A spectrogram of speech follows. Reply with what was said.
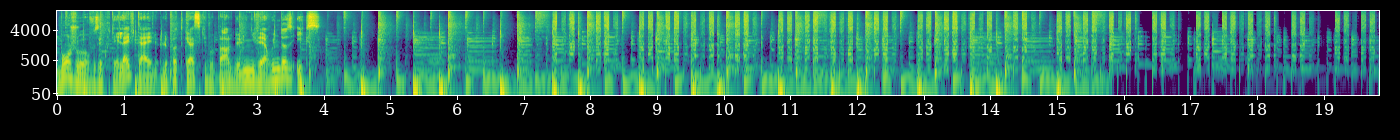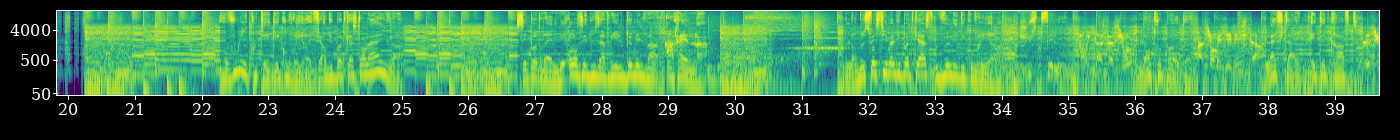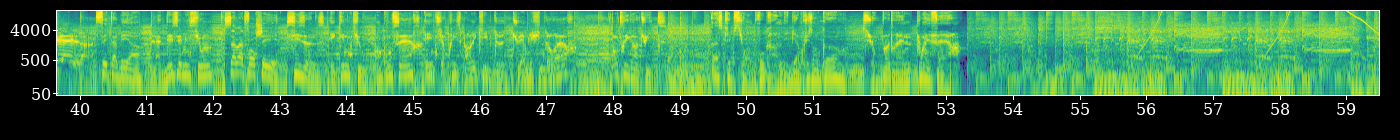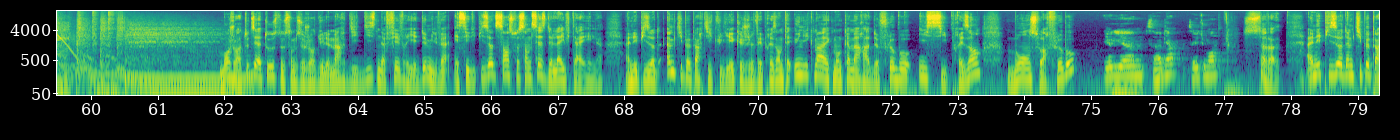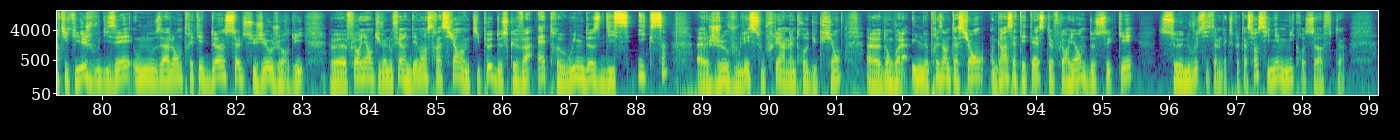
Bonjour, vous écoutez Lifetile, le podcast qui vous parle de l'univers Windows X. Vous voulez écouter, découvrir et faire du podcast en live? C'est Podren les 11 et 12 avril 2020 à Rennes. Lors de ce festival du podcast, venez découvrir. Juste fais-le, Fruit de la station, L'Anthropode, Passion médiéviste, Lifestyle et TechCraft, le duel, Fête ABA, la désémission, ça va trancher. Seasons et KenQ en concert. Et une surprise par l'équipe de Tu aimes les films d'horreur? Entrée gratuite. Inscription, programme et bien plus encore. sur podren.fr. Bonjour à toutes et à tous, nous sommes aujourd'hui le mardi 19 février 2020 et c'est l'épisode 176 de Lifetile. Un épisode un petit peu particulier que je vais présenter uniquement avec mon camarade Flobo ici présent. Bonsoir Flobo. Yo Guillaume, ça va bien? Salut tout le monde. Ça va. Un épisode un petit peu particulier, je vous disais, où nous allons traiter d'un seul sujet aujourd'hui. Euh, Florian, tu vas nous faire une démonstration un petit peu de ce que va être Windows 10 X. Euh, je voulais souffler en introduction. Euh, donc voilà, une présentation grâce à tes tests, Florian, de ce qu'est ce nouveau système d'exploitation signé Microsoft.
